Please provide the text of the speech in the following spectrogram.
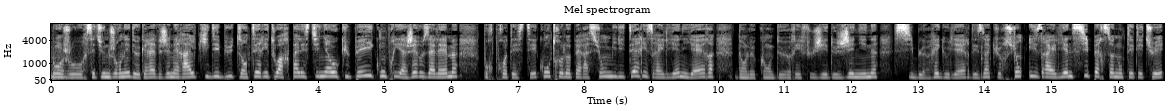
Bonjour, c'est une journée de grève générale qui débute en territoire palestinien occupé, y compris à Jérusalem, pour protester contre l'opération militaire israélienne hier dans le camp de réfugiés de Jénine, cible régulière des incursions israéliennes. Six personnes ont été tuées.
